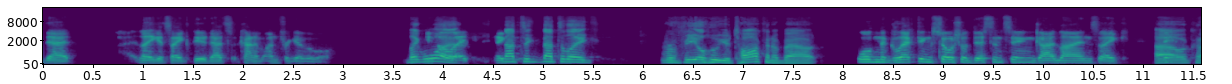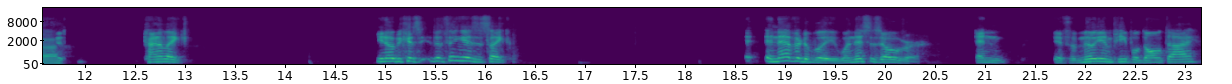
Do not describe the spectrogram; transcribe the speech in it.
that like it's like dude that's kind of unforgivable Like You know, what? like- like- not to not to like reveal who you're talking about. well neglecting social distancing guidelines like Oh, okay. Kind of like you know because the thing is it's like inevitably when this is over and if a million people don't die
